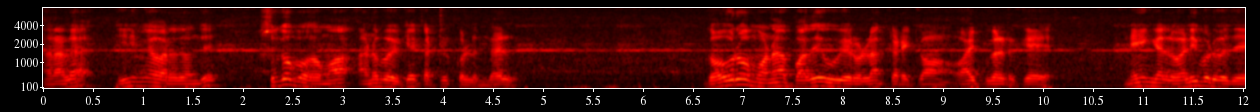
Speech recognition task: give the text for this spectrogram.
அதனால் இனிமேல் வர்றது வந்து சுகபோகமாக அனுபவிக்க கற்றுக்கொள்ளுங்கள். கௌரவமான பதவி உயர்வுலாம் கிடைக்கும். வாய்ப்புகள் இருக்குது நீங்கள் வழிபடுவது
